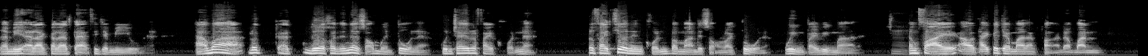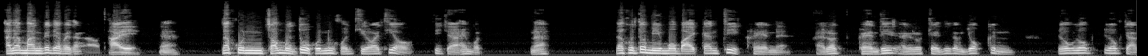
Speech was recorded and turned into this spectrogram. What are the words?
แล้วมีอะไรก็แล้วแต่ที่จะมีอยู่นะ ถามว่ารถเอ่อเรือคอนเทนเนอร์สองหมื่นตู้เนี่ยคุณใช้รถไฟขนเนี่ยรถไฟเที่ยวหนึ่งขนประมาณได้สองร้อยตู้เนี่ยวิ่งไปวิ่งมานะอืมทั้งฝ่ายอ่าวไทยก็จะมาทางฝั่งอันดามันอันดามันก็จะไปทางอ่าวไทยนะแล้วคุณสองหมื่นตู้คุณต้องขนกี่ร้อยเที่ยวที่จะให้หมดนะ แล้วคุณต้องมีโมบายแกนที่เครนเนี่ยไอ้รถเครนที่ไอ้รถเครนที่ต้องยกขึ้น ยกยกยกจาก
